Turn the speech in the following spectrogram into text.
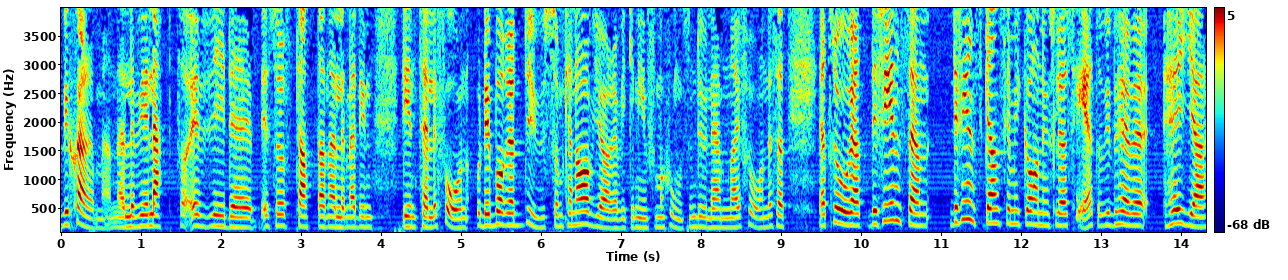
vid skärmen eller vid, laptop, eh, vid eh, surfplattan eller med din, din telefon. Och det är bara du som kan avgöra vilken information som du lämnar ifrån dig. Så att jag tror att det finns, en, det finns ganska mycket aningslöshet och vi behöver höja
